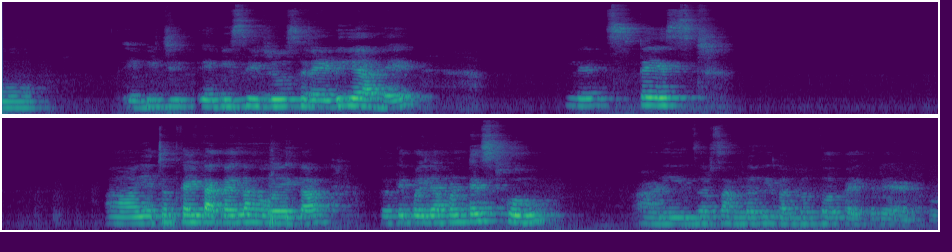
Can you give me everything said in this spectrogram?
एबीजी एबीसी ज्यूस रेडी आहे. लेट्स टेस्ट याच्यात काही टाकायला हवं आहे का? तर ते पहिले आपण टेस्ट करू. आणि जर चांगलं नाही लागलं तर काहीतरी ॲड करू.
